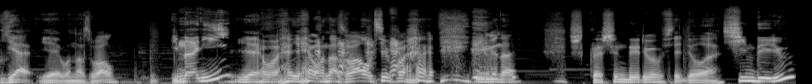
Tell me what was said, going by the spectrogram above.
я, я его назвал. Им- Нани? Я его, я его назвал, типа, именно Шиндырю, все дела. Шиндерю?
